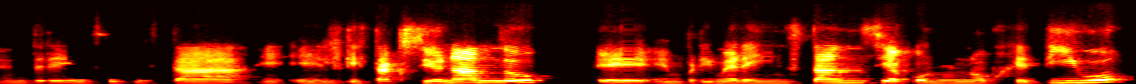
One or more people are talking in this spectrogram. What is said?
entre ese que está, e- el que está accionando eh, en primera instancia con un objetivo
